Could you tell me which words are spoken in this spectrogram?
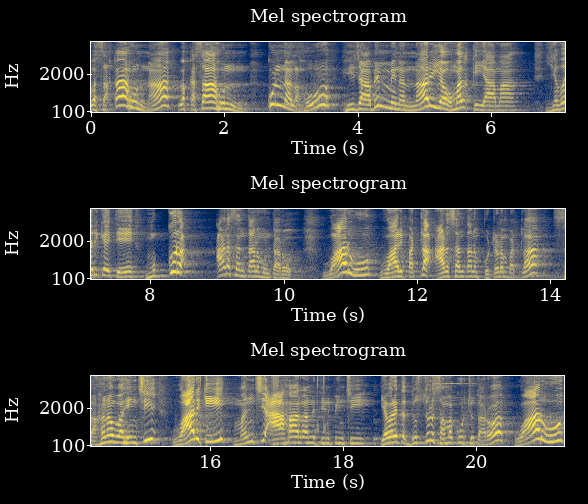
వసకాహున్న వకసాహున్ కున్నలహు హిజాబిం మినన్నారి యౌమల్ కియామా. ఎవరికైతే ముగ్గురు ఆడ సంతానం ఉంటారో. వారు వారి పట్ల ఆడ సంతానం పుట్టడం పట్ల సహనం వహించి వారికి మంచి ఆహారాన్ని తినిపించి ఎవరైతే దుస్తులు సమకూర్చుతారో వారు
